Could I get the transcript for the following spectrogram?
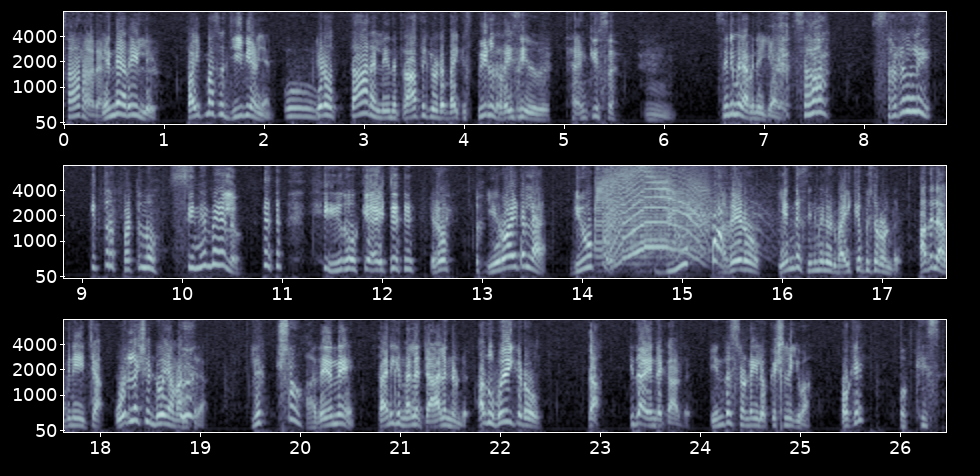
സാർ ആരാ? എന്നെ അറിയില്ലേ? ഫൈറ്റ് മാസ്റ്റർ ജീവിയാണ് ഞാൻ. എടോ താനല്ലേ ഇന്ന് ട്രാഫിക്കിലൂടെ ബൈക്ക് സ്പീഡിൽ റേസ് ചെയ്തത്? താങ്ക് യു സാർ സിനിമയിൽ അഭിനയിക്കാവോ? സാർ സഡൻലി ഇത്ര പെട്ടെന്നോ? സിനിമയിലോ? ഹീറോ ഒക്കെ ആയിട്ട്. എടോ ഹീറോ ആയിട്ടല്ല ഡ്യൂപ്പ് അതേടോ എന്റെ സിനിമയിൽ ഒരു ബൈക്ക് എപ്പിസോഡ് ഉണ്ട്. അതിൽ അഭിനയിച്ച ഒരു ലക്ഷം രൂപ ഞാൻ വാങ്ങിത്തരാം. ലക്ഷം? അതേന്നെ തനിക്ക് നല്ല ടാലന്റ് ഉണ്ട്. അത് ഉപയോഗിക്കടോ. ഇതാ ഇതാ എന്റെ കാർഡ് ഇൻട്രസ്റ്റ് ഉണ്ടെങ്കിൽ ലൊക്കേഷനിലേക്ക് വാ. ഓക്കെ ഓക്കെ സർ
